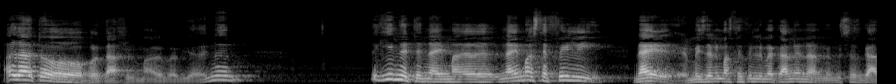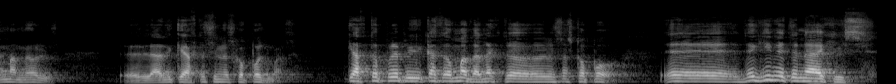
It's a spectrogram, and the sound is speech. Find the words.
Αλλά το πρωτάθλημα, ρε παιδιά, είναι... Δεν γίνεται να, είμα... να είμαστε φίλοι. Να... Εμείς δεν είμαστε φίλοι με κανέναν. Εμείς σας γαμάμε όλους. Ε, δηλαδή και αυτός είναι ο σκοπός μας. Και αυτό πρέπει κάθε ομάδα να έχει το σαν σκοπό. Ε, δεν γίνεται να έχεις...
